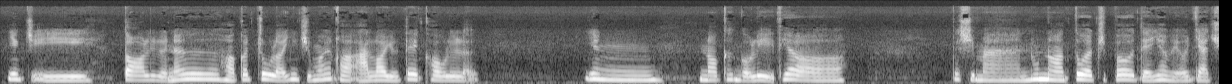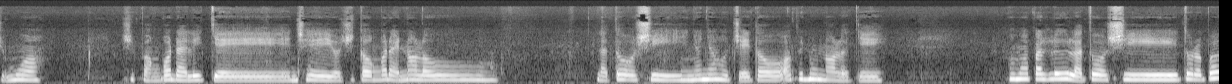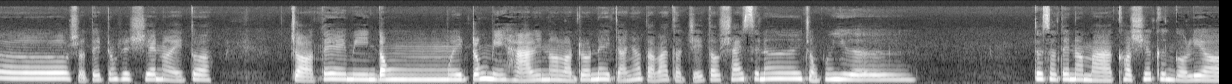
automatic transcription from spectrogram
nhưng chỉ to đi rồi nó, họ có chu rồi nhưng chỉ mới họ à lo อยู่ tê khâu đi rồi nhưng nó cứ gỗ lì theo. Thế chỉ mà nó nó tua chỉ bao để cho việc giá chỉ mua chỉ bằng có đại lý chế chế rồi chỉ tông có đại nó lâu. Là tôi xì nhỏ nhỏ hồ chế tôi ở bên nó là chè. Mà mà bắt lư là tôi xì tôi là bơ sở tê trong xe này tôi trò tê mi đông, mi trong mi hà lên nó là chỗ này cho nhỏ tao ba tao chế tao sai xin ơi trong phương dư tôi sao tê nó mà khó xe cưng gọi liò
